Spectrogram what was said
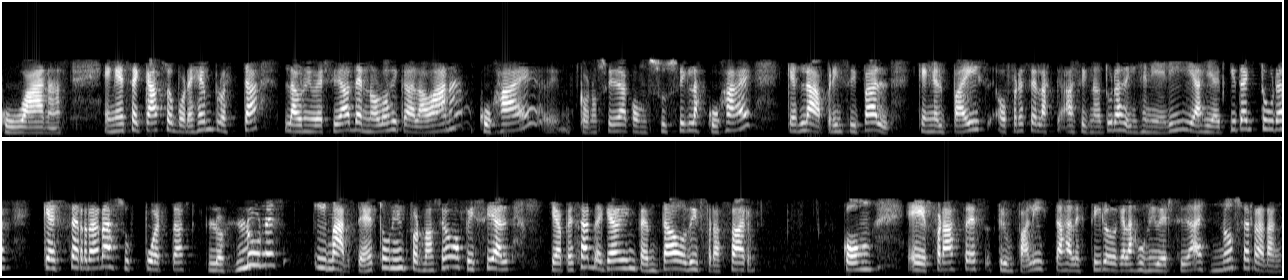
cubanas. En ese caso, por ejemplo, está la Universidad Tecnológica de La Habana, CUJAE, eh, conocida con sus siglas CUJAE, que es la principal que en el país ofrece las asignaturas de ingenierías y arquitecturas, que cerrará sus puertas los lunes y martes. Esto es una información oficial que a pesar de que han intentado disfrazar con eh, frases triunfalistas al estilo de que las universidades no cerrarán.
